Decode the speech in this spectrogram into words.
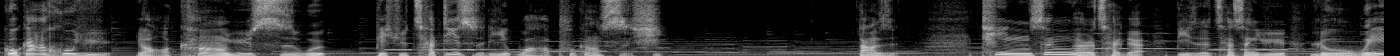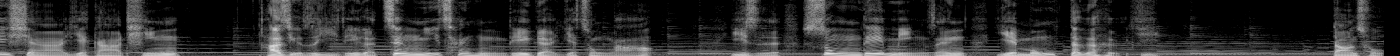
国家呼吁要抗御水患，必须彻底治理黄浦江水系。当时挺身而出的便是出生于芦苇乡叶家厅，也就是现在的正义村五队的叶仲昂。伊是宋代名人叶梦得的后裔。当初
